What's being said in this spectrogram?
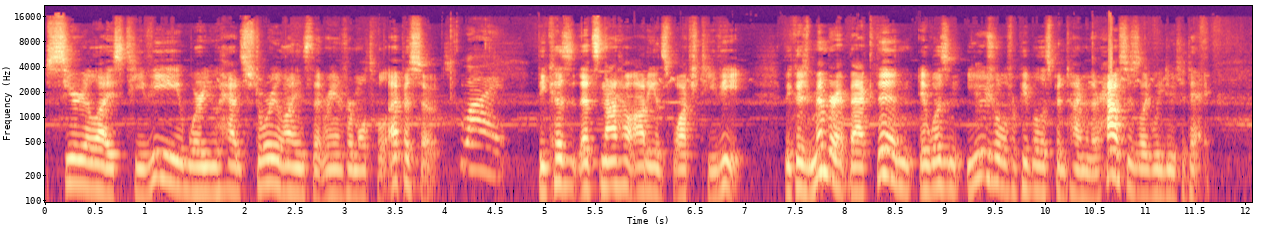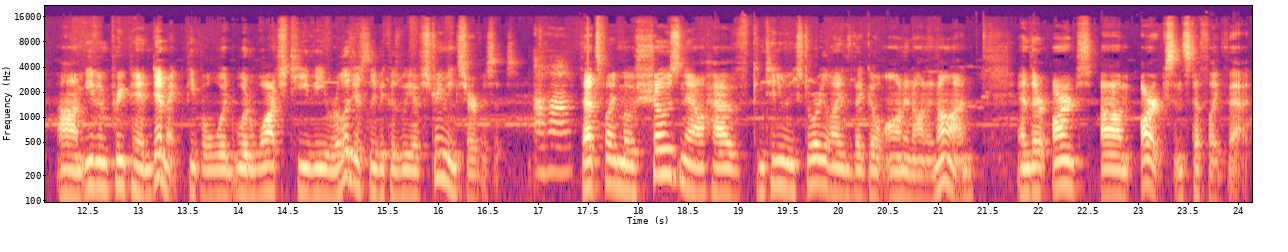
serialized TV where you had storylines that ran for multiple episodes Why? because that's not how audience watch TV. Because remember, back then, it wasn't usual for people to spend time in their houses like we do today. Um, even pre-pandemic, people would, would watch TV religiously because we have streaming services. Uh huh. That's why most shows now have continuing storylines that go on and on and on, and there aren't um, arcs and stuff like that.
